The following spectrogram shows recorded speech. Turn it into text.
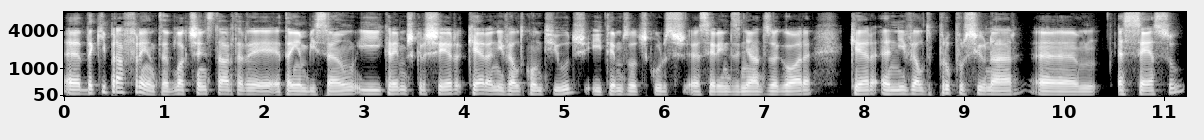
Uh, daqui para a frente, a Blockchain Starter é, tem ambição e queremos crescer, quer a nível de conteúdos, e temos outros cursos a serem desenhados agora, quer a nível de proporcionar uh, acesso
